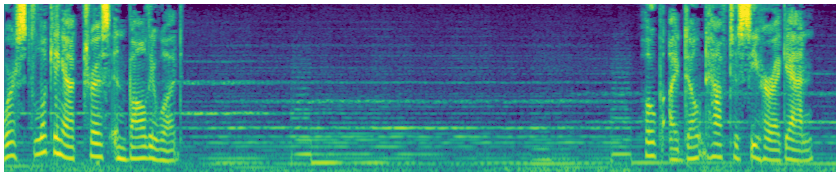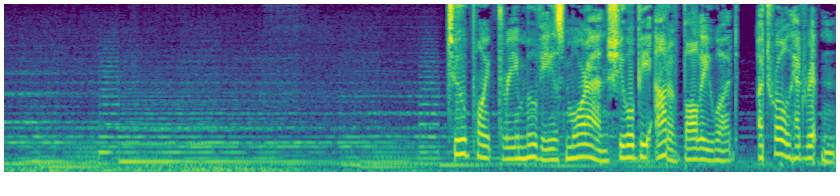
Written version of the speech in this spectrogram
Worst looking actress in Bollywood. Hope I don't have to see her again. Two point three movies more and she will be out of Bollywood, a troll had written.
